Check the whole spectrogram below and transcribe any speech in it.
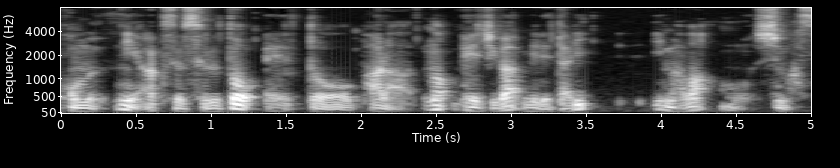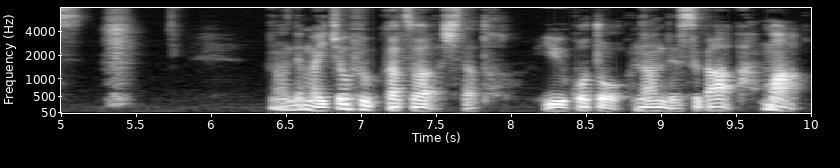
.com にアクセスすると、えっと、パーラーのページが見れたり、今はもうします。なので、まあ一応復活はしたということなんですが、まあ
